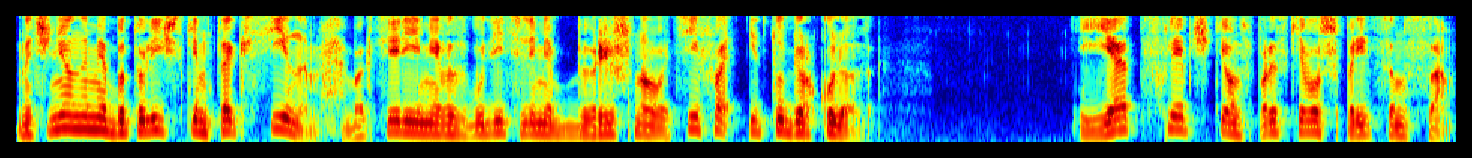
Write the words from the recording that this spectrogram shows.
начиненными ботулическим токсином, бактериями-возбудителями брюшного тифа и туберкулеза. Яд в хлебчике он впрыскивал шприцем сам.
